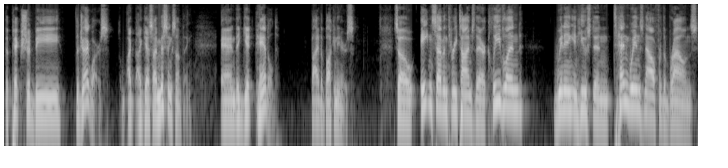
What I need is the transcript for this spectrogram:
The pick should be the jaguars. I, I guess i'm missing something. And they get handled by the buccaneers. So 8 and 7 three times there. Cleveland winning in houston 10 wins now for the browns.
